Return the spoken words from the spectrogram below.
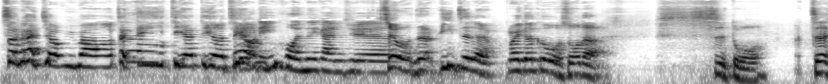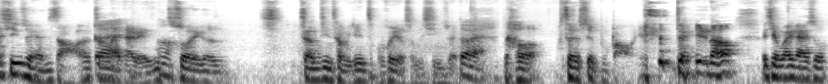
震撼教育吗？在第一天、第二天没有灵魂的感觉，所以我的一直的歪哥跟我说的事多。这薪水很少，刚来台北说一个将近唱片圈怎么会有什么薪水？对，然后真的睡不饱哎。对，然后而且歪哥还说，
